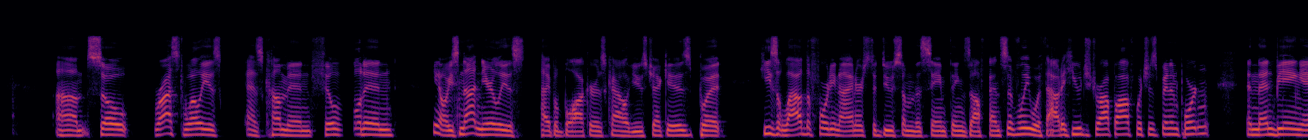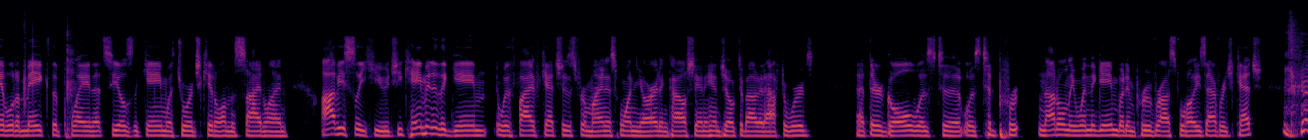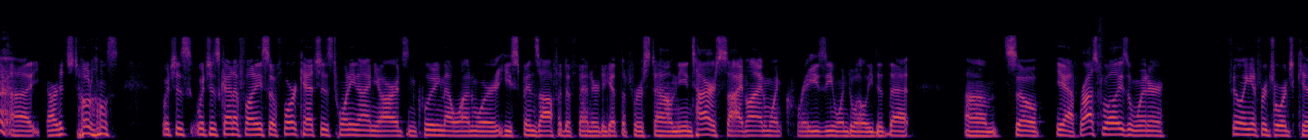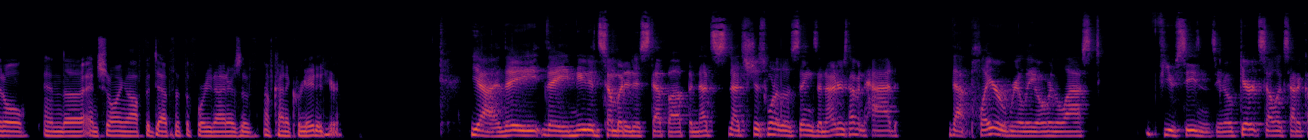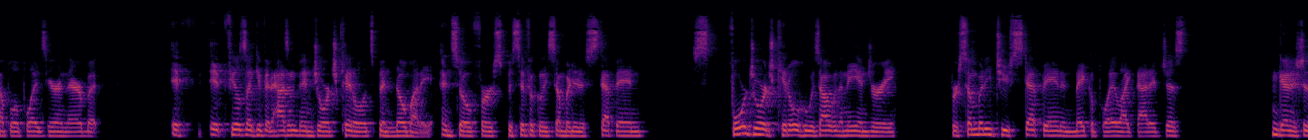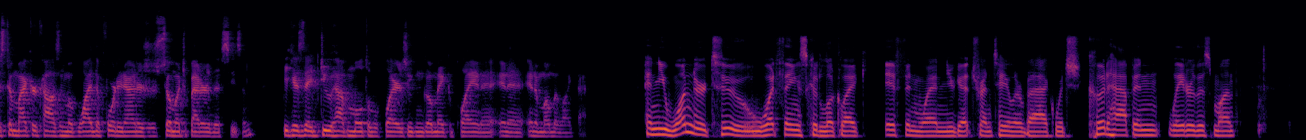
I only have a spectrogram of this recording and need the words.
Um, so Ross Dwelley has has come in, filled in. You know, he's not nearly this type of blocker as Kyle Juszczyk is, but he's allowed the 49ers to do some of the same things offensively without a huge drop off, which has been important. And then being able to make the play that seals the game with George Kittle on the sideline. Obviously huge. He came into the game with five catches for minus one yard, and Kyle Shanahan joked about it afterwards that their goal was to was to pr- not only win the game but improve Ross Dwelley's average catch uh, yardage totals which is which is kind of funny. So four catches, 29 yards, including that one where he spins off a defender to get the first down. The entire sideline went crazy when Dwelley did that. Um, so yeah, Ross Dwelley's a winner, filling in for George Kittle and uh, and showing off the depth that the 49ers have have kind of created here. Yeah, they they needed somebody to step up, and that's that's just one of those things. The Niners haven't had that player really over the last few seasons. You know, Garrett Celek's had a couple of plays here and there, but if it feels like if it hasn't been George Kittle, it's been nobody. And so for specifically somebody to step in for George Kittle, who was out with a knee injury, for somebody to step in and make a play like that, it just again, it's just a microcosm of why the 49ers are so much better this season because they do have multiple players who can go make a play in a in a in a moment like that. And you wonder too what things could look like if and when you get Trent Taylor back, which could happen later this month,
